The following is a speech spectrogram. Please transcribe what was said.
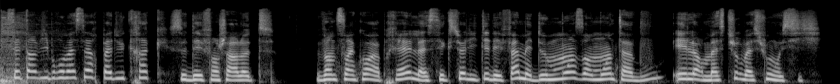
C'est un vibromasseur, pas du crack, se défend Charlotte. 25 ans après, la sexualité des femmes est de moins en moins taboue et leur masturbation aussi.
